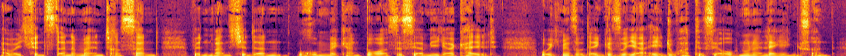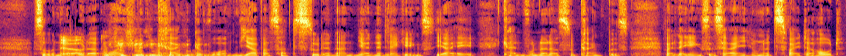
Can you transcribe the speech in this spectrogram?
aber ich finde es dann immer interessant, wenn manche dann rummeckern, boah, es ist ja mega kalt. Wo ich mir so denke, so, ja, ey, du hattest ja auch nur eine Leggings an. So, ne? Ja. Oder, boah, ich bin krank geworden. Ja, was hattest du denn an? Ja, eine Leggings. Ja, ey, kein Wunder, dass du krank bist. Weil Leggings ist ja eigentlich nur eine zweite Haut,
